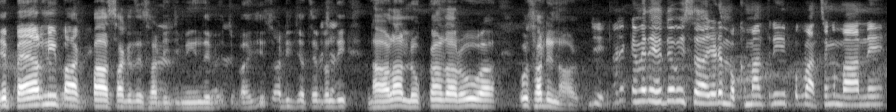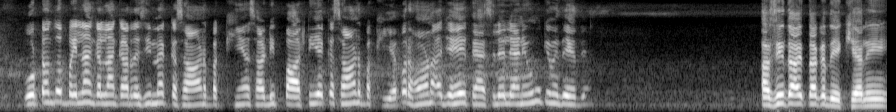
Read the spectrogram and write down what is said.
ਇਹ ਪੈਰ ਨਹੀਂ ਪਾ ਪਾ ਸਕਦੇ ਸਾਡੀ ਜ਼ਮੀਨ ਦੇ ਵਿੱਚ। ਭਾਈ ਜੀ ਸਾਡੀ ਜਥੇਬੰਦੀ ਨਾਲ ਆ ਲੋਕਾਂ ਦਾ ਰੋਹ ਆ ਉਹ ਸਾਡੇ ਨਾਲ। ਜੀ ਕਿਵੇਂ ਦੇਖਦੇ ਹੋ ਵੀ ਜਿਹੜੇ ਮੁੱਖ ਮੰਤਰੀ ਭਗਵੰਤ ਸਿੰਘ ਮਾਨ ਨੇ ਵੋਟਾਂ ਤੋਂ ਪਹਿਲਾਂ ਗੱਲਾਂ ਕਰਦੇ ਸੀ ਮੈਂ ਕਿਸਾਨ ਪੱਖੀ ਆ ਸਾਡੀ ਪਾਰਟੀ ਹੈ ਕਿਸਾਨ ਪੱਖੀ ਹੈ ਪਰ ਹੁਣ ਅਜਿਹੇ ਫੈਸਲੇ ਲੈਣੇ ਉਹਨੂੰ ਕਿਵੇਂ ਦੇਖਦੇ ਹੋ? ਅਸੀਂ ਤਾਂ ਅੱਜ ਤੱਕ ਦੇਖਿਆ ਨਹੀਂ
